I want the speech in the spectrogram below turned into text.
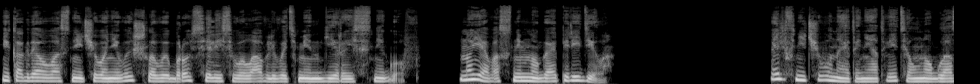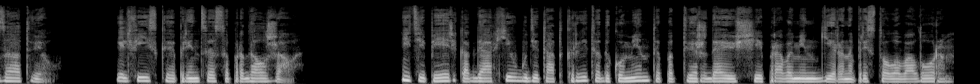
И когда у вас ничего не вышло, вы бросились вылавливать Мингира из снегов. Но я вас немного опередила. Эльф ничего на это не ответил, но глаза отвел. Эльфийская принцесса продолжала. И теперь, когда архив будет открыт, а документы, подтверждающие право Мингира на престол Авалора,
